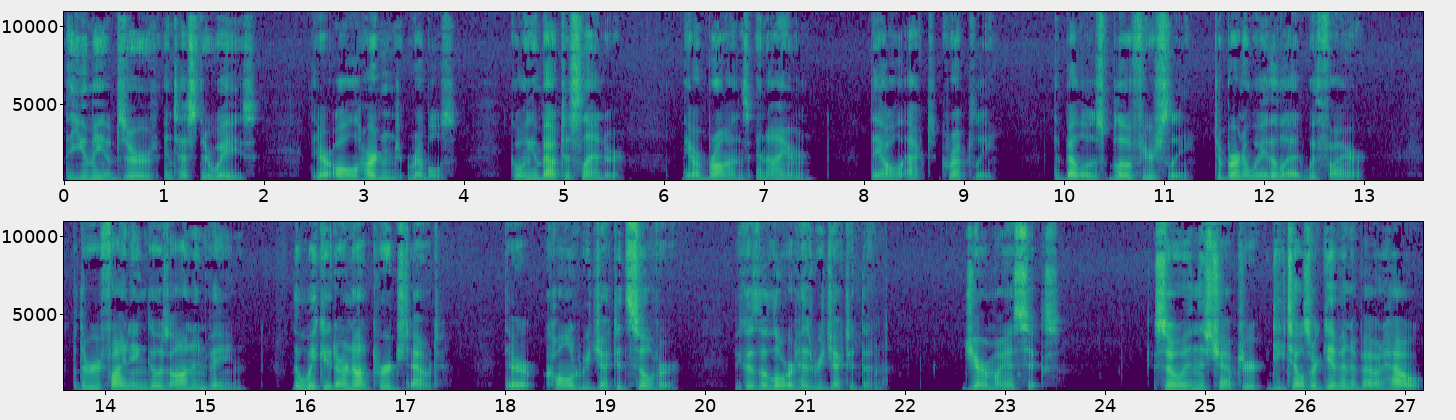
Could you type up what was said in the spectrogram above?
that you may observe and test their ways. They are all hardened rebels, going about to slander. They are bronze and iron, they all act corruptly. The bellows blow fiercely, to burn away the lead with fire. But the refining goes on in vain. The wicked are not purged out. They are called rejected silver, because the Lord has rejected them. Jeremiah 6. So, in this chapter, details are given about how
